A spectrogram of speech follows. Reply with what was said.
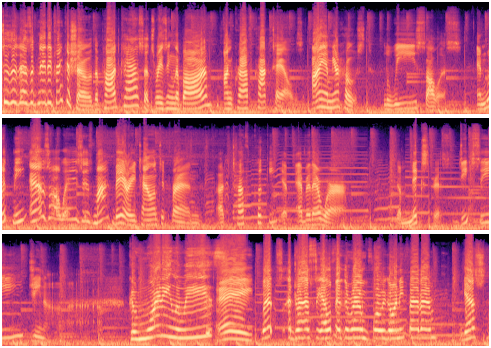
to the Designated Drinker Show, the podcast that's raising the bar on craft cocktails. I am your host, Louise Solis. And with me, as always, is my very talented friend, a tough cookie if ever there were, the mixtress, DC Gina. Good morning, Louise. Hey, let's address the elephant in the room before we go any further. Yes,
